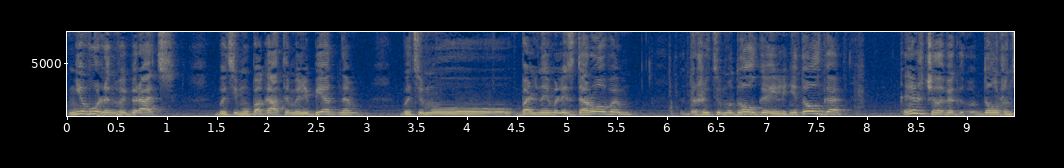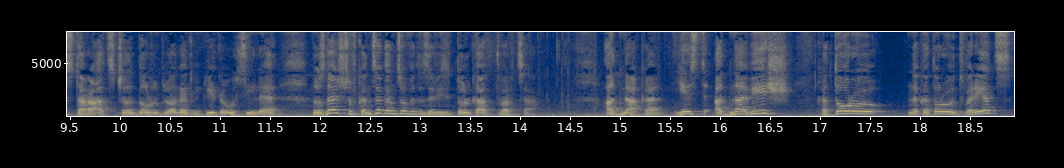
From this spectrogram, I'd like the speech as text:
не волен выбирать, быть ему богатым или бедным, быть ему больным или здоровым, жить ему долго или недолго. Конечно, человек должен стараться, человек должен прилагать какие-то усилия, но знать, что в конце концов это зависит только от Творца. Однако есть одна вещь, которую, на которую Творец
